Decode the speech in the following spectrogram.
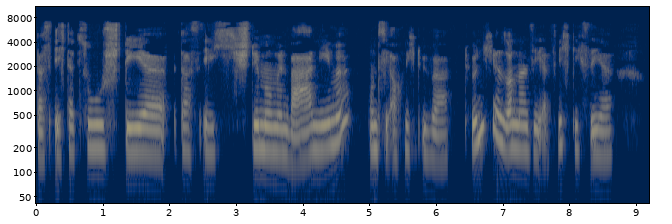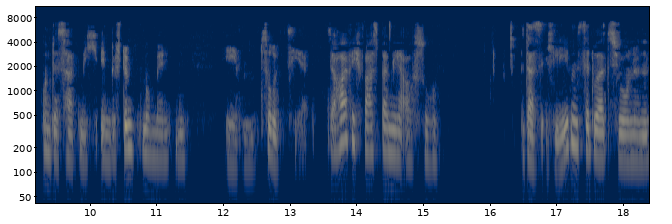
dass ich dazu stehe, dass ich Stimmungen wahrnehme und sie auch nicht übertünche, sondern sie als wichtig sehe und deshalb mich in bestimmten Momenten eben zurückziehe. Sehr häufig war es bei mir auch so, dass ich Lebenssituationen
